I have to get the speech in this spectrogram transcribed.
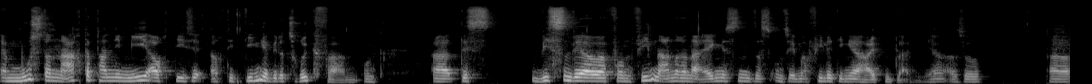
er muss dann nach der Pandemie auch, diese, auch die Dinge wieder zurückfahren und äh, das wissen wir aber von vielen anderen Ereignissen, dass uns eben auch viele Dinge erhalten bleiben. Ja? Also, äh,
